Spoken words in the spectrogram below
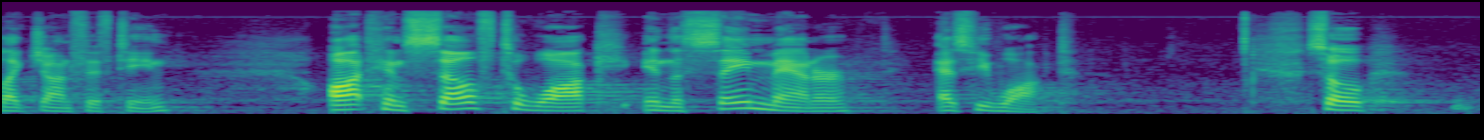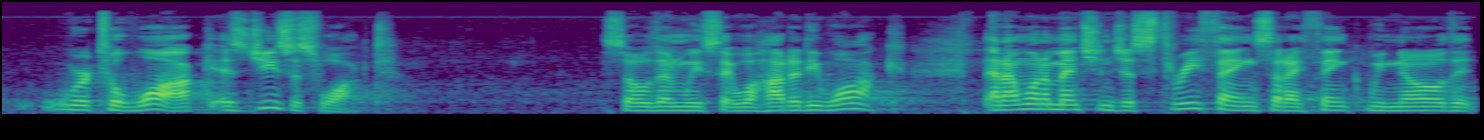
like John 15, ought himself to walk in the same manner as he walked. So we're to walk as Jesus walked. So then we say, well, how did he walk? And I want to mention just three things that I think we know that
